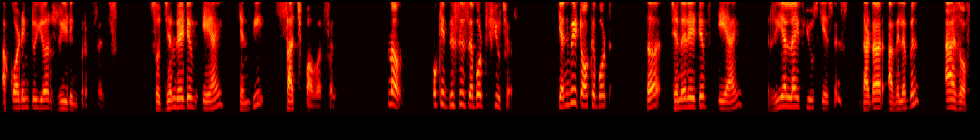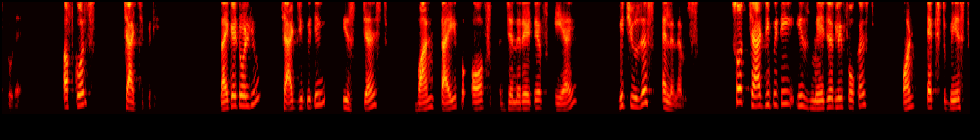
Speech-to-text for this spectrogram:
according to your reading preference. So generative AI can be such powerful. Now, okay, this is about future. Can we talk about the generative AI real life use cases that are available as of today? Of course, ChatGPT. Like I told you, ChatGPT is just one type of generative AI which uses LLMs. So ChatGPT is majorly focused on text-based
